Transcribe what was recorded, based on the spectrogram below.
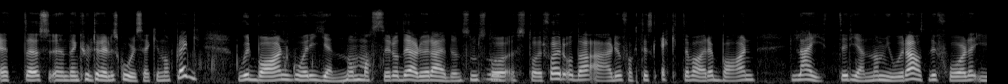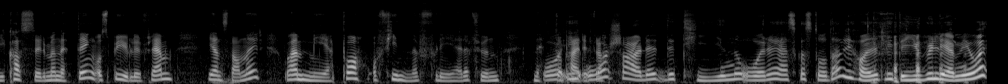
et, eh, Den kulturelle skolesekken-opplegg, hvor barn går igjennom masser. Og det er det jo Reidun som stå, står for. Og da er det jo faktisk ekte vare. Barn leiter gjennom jorda. altså De får det i kasser med netting og spyler frem gjenstander. Og er med på å finne flere funn nettopp herifra. Og i herifra. år så er det det tiende året jeg skal stå der. Vi har et lite jubileum i år.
